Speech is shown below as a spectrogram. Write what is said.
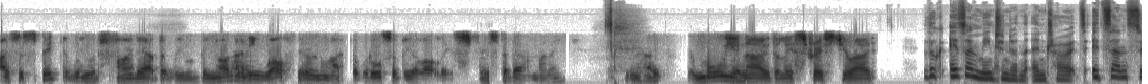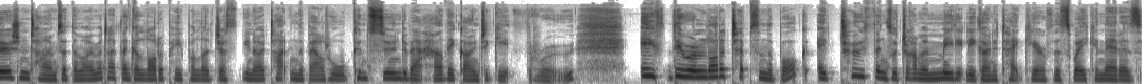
I suspect that we would find out that we would be not only wealthier in life, but would also be a lot less stressed about money. You know, the more you know, the less stressed you are. Look, as I mentioned in the intro, it's it's uncertain times at the moment. I think a lot of people are just, you know, tightening the belt or concerned about how they're going to get through. If there are a lot of tips in the book, two things which I'm immediately going to take care of this week, and that is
